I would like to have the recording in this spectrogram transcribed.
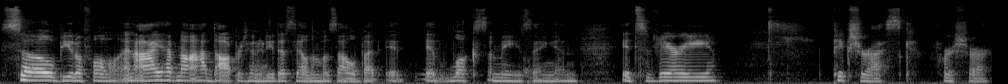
so beautiful and I have not had the opportunity to sail the Moselle but it it looks amazing and it's very picturesque for sure.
